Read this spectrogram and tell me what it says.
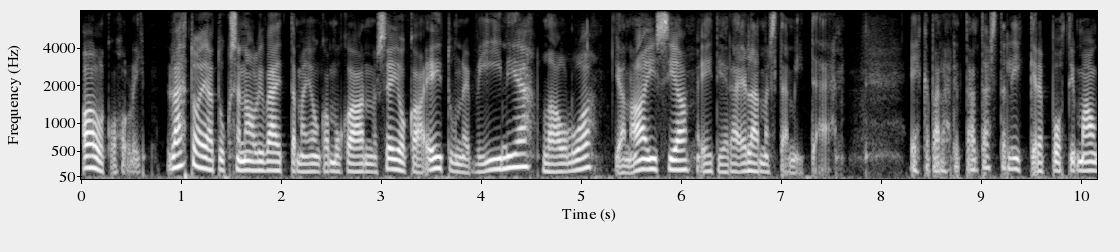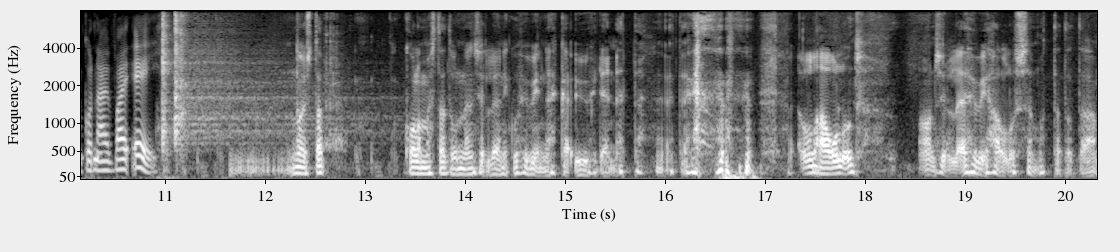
alkoholi. Lähtöajatuksena oli väittämä, jonka mukaan se, joka ei tunne viiniä, laulua ja naisia, ei tiedä elämästä mitään. Ehkäpä lähdetään tästä liikkeelle pohtimaan, onko näin vai ei. Noista kolmesta tunnen silleen niin kuin hyvin ehkä yhden, että, että laulut on silleen hyvin hallussa, mutta tota,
